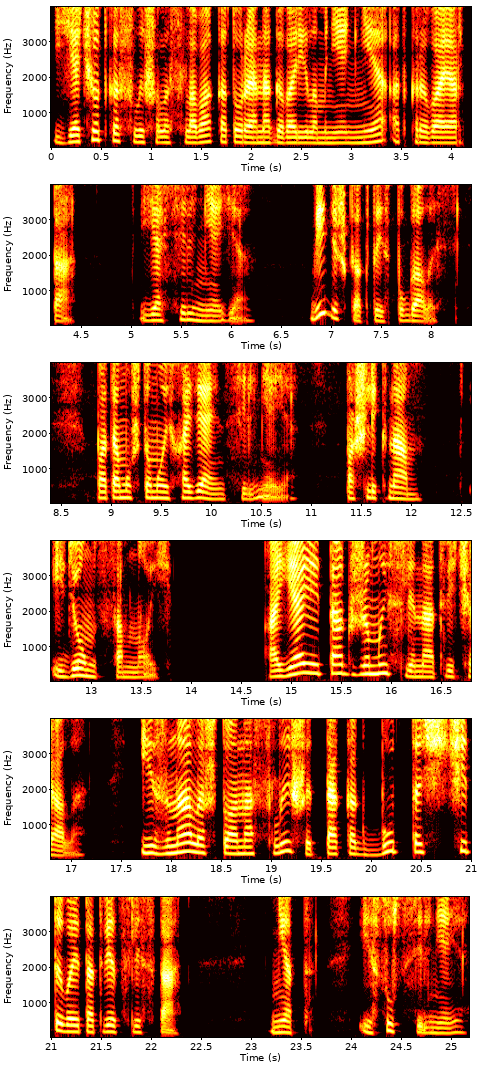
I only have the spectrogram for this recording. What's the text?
Я четко слышала слова, которые она говорила мне, не открывая рта. «Я сильнее». «Видишь, как ты испугалась?» «Потому что мой хозяин сильнее. Пошли к нам. Идем со мной». А я ей также мысленно отвечала и знала, что она слышит, так как будто считывает ответ с листа. «Нет, Иисус сильнее.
